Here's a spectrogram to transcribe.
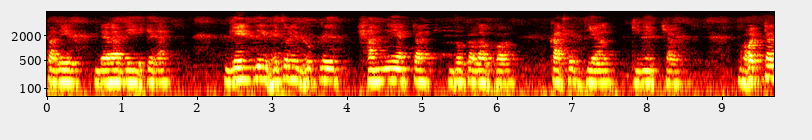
তারের বেড়া দিয়ে ঘেরা। গেট দিয়ে ভেতরে ঢুকলে সামনে একটা দোতলা ঘর, কাঠের দেয়াল, টিনের চাল। ঘরটার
